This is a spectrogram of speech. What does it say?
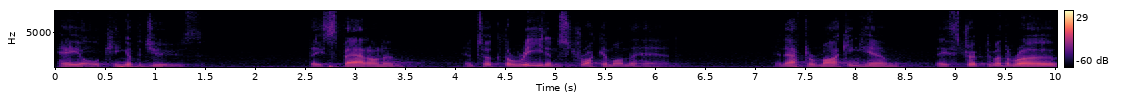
Hail, King of the Jews! They spat on him and took the reed and struck him on the head. And after mocking him, they stripped him of the robe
